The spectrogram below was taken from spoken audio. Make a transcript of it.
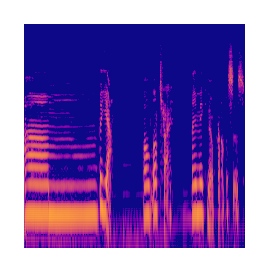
Um but yeah. I'll I'll try. I make no promises.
